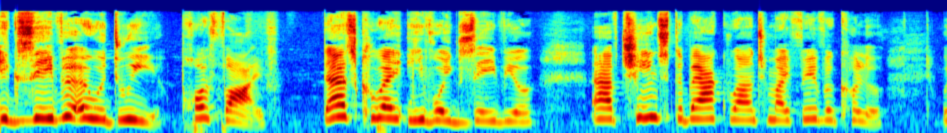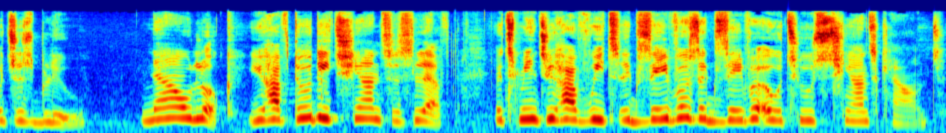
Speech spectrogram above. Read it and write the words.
Xzavier Ewadui, part 5. That's correct, Evil Xzavier. I have changed the background to my favorite color, which is blue. Now look, you have 30 chances left, which means you have reached Xzavier's Xzavier 02's chance count.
